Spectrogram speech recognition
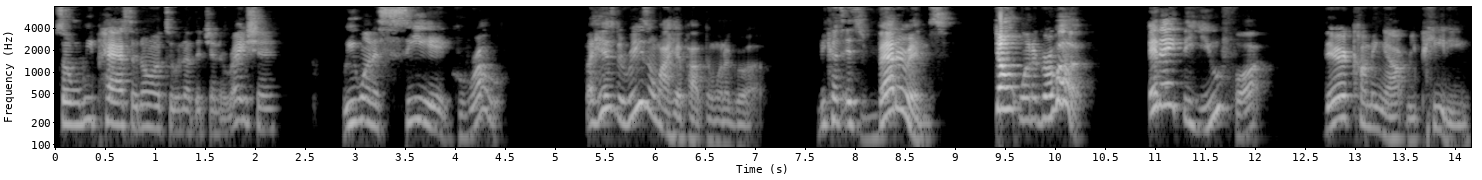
So when we pass it on to another generation, we want to see it grow. But here's the reason why hip hop don't want to grow up. Because its veterans don't want to grow up. It ain't the youth fault. They're coming out repeating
